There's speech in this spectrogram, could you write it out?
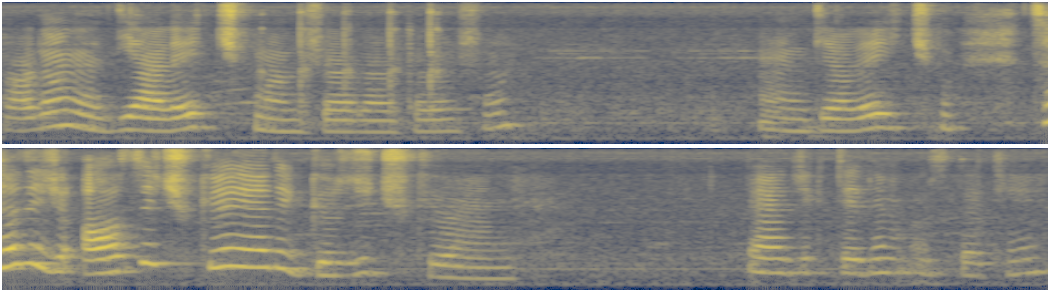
pardon da diğerleri çıkmamış arkadaşlar. Yani diğerleri hiç çıkmıyor. Sadece ağzı çıkıyor ya da gözü çıkıyor yani. Birazcık dedim ıslatayım.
